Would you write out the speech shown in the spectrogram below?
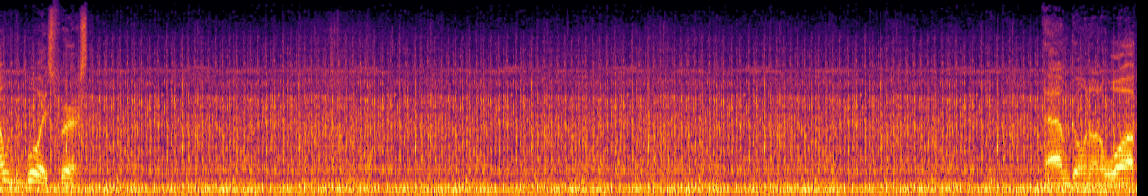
Out with the boys first. I'm going on a walk.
